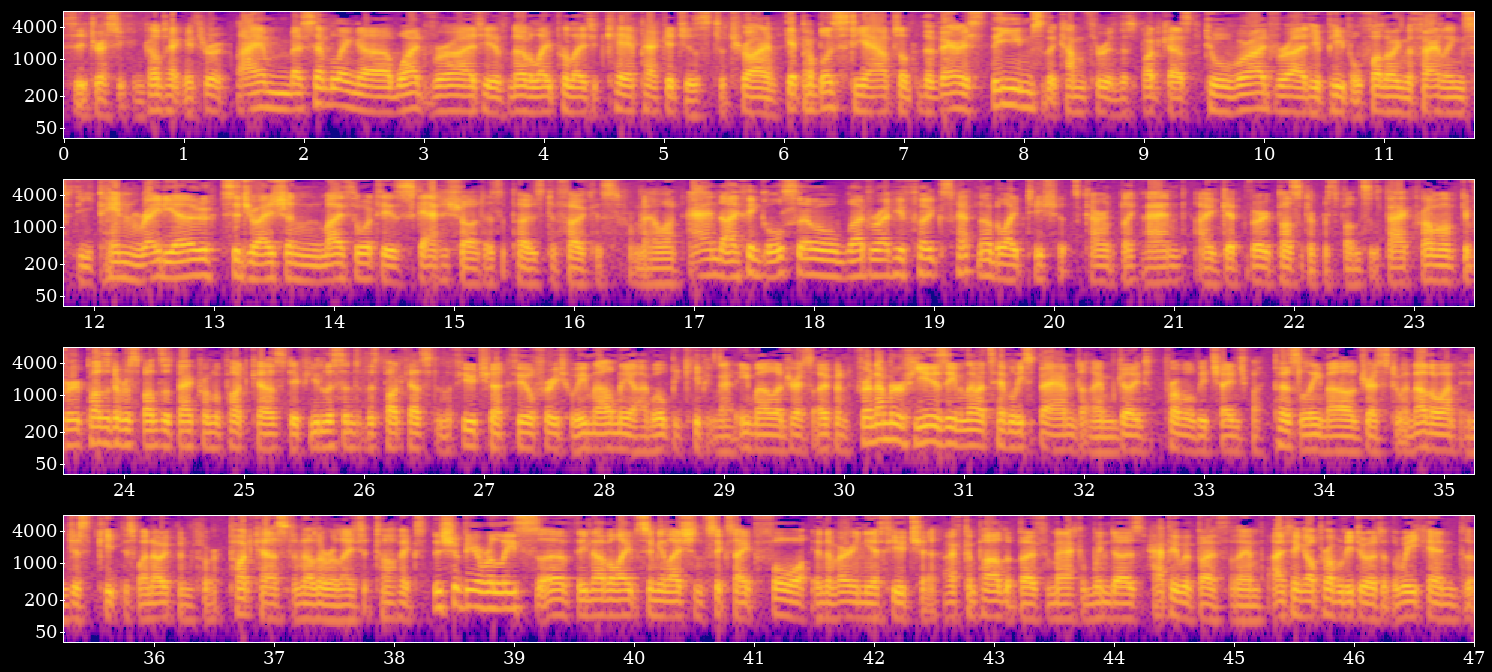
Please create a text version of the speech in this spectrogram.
is the address you can contact me through. I am assembling a wide variety of Noble Ape related care packages to try and get publicity out of the various themes that come through in this podcast to a wide variety of people following the failings of the pen radio situation. My thought is scattershot as opposed to focus from now on. And I think also a wide variety of folks have Noble Ape t-shirts currently, and I get very positive responses back from them. Get very positive responses back from the podcast. If you listen to this podcast in the future, feel free to email me. I will be keeping that email address open for a number of years, even though it's heavily spammed. I'm going to probably change my personal email address to another one and just keep this one open for podcast and other related topics. There should be a release of the Noble Ape Simulation 684 in the very near future. I've compiled it both for Mac and Windows. Happy with both of them. I think I'll probably do it at the weekend. The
